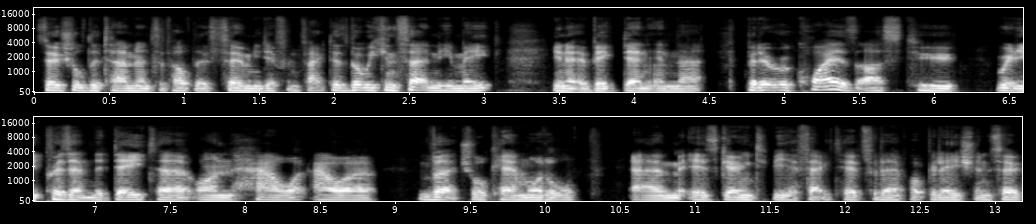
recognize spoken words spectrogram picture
social determinants of health. There's so many different factors, but we can certainly make, you know, a big dent in that. But it requires us to really present the data on how our virtual care model um, is going to be effective for their population. So,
